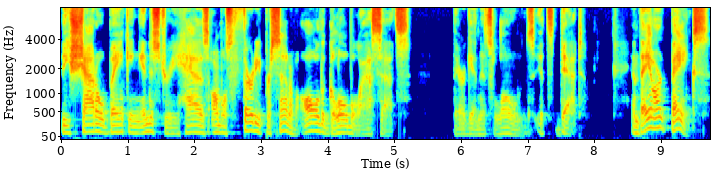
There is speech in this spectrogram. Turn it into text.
The shadow banking industry has almost 30% of all the global assets. There again, it's loans, it's debt. And they aren't banks.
